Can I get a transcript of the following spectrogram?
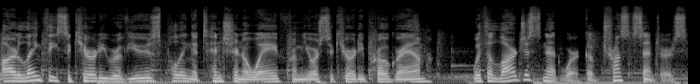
Are lengthy security reviews pulling attention away from your security program? With the largest network of trust centers,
